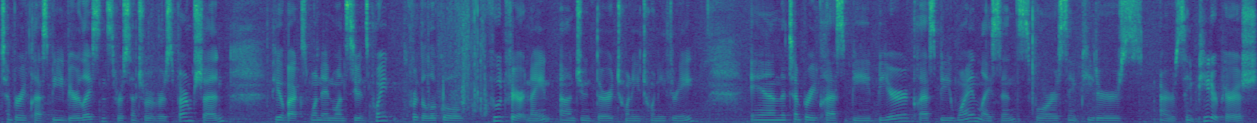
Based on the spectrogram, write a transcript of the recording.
Temporary Class B beer license for Central Rivers Farm Shed, PO Box 191 Stevens Point, for the local food fair at night on June 3rd, 2023 and the temporary Class B beer, Class B wine license for St. Peter's, or St. Peter Parish,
